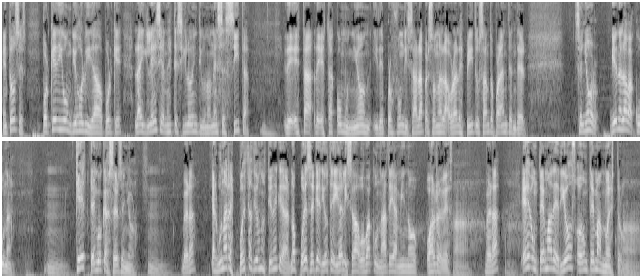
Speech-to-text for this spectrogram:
Entonces, ¿por qué digo un Dios olvidado? Porque la iglesia en este siglo XXI necesita de esta, de esta comunión y de profundizar la persona en la obra del Espíritu Santo para entender, Señor, viene la vacuna. ¿Qué tengo que hacer, Señor? ¿Verdad? alguna respuesta Dios nos tiene que dar. No puede ser que Dios te diga, Eliseo, a vos vacunate y a mí no, o al revés. Ah. ¿Verdad? Ah. ¿Es un tema de Dios o es un tema nuestro? Ah.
